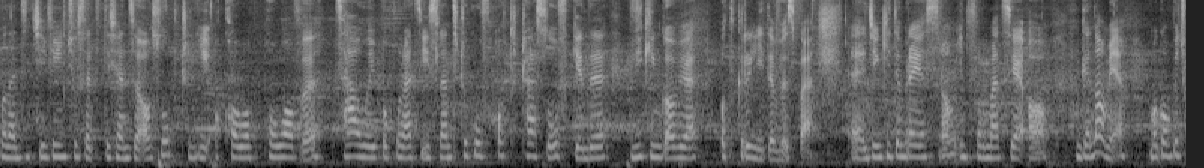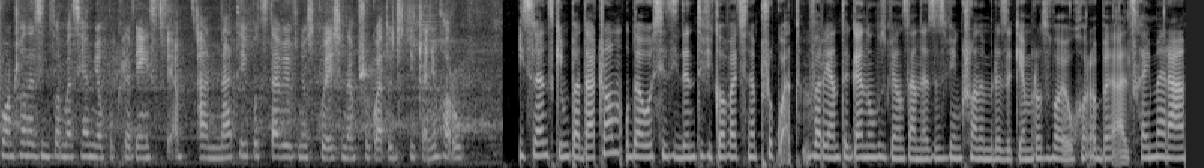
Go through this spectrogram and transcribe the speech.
ponad 900 tysięcy osób, czyli około połowy całej populacji Islandczyków od czasów, kiedy wikingowie odkryli tę wyspę. E, dzięki tym rejestrom informacje o genomie mogą być łączone z informacjami o pokrewieństwie, a na tej podstawie wnioskuje się na przykład o dziedziczeniu chorób. Islandzkim badaczom udało się zidentyfikować na przykład warianty genów związane ze zwiększonym ryzykiem rozwoju choroby Alzheimera,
